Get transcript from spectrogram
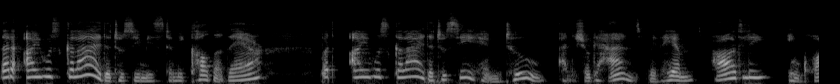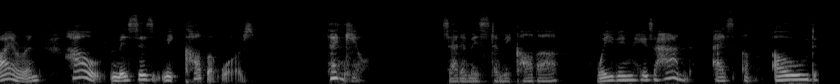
that I was glad to see Mr. Micawber there but I was glad to see him too, and shook hands with him, hardly inquiring how Mrs. Micawber was. Thank you, said Mr. Micawber, waving his hand as of old,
